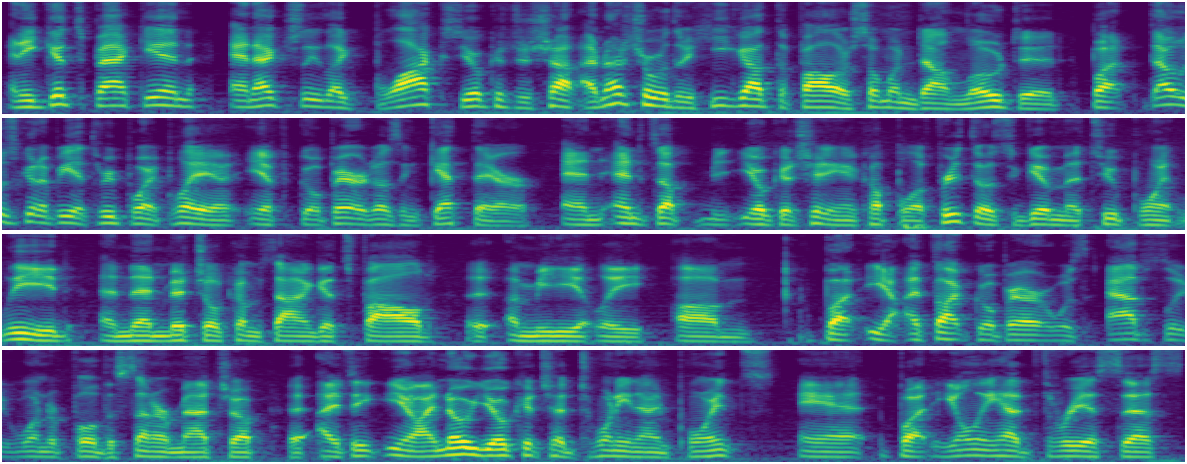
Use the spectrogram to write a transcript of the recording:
and he gets back in and actually like blocks Jokic's shot. I'm not sure whether he got the foul or someone down low did, but that was going to be a three point play if Gobert doesn't get there and ends up Jokic hitting a couple of free throws to give him a two point lead, and then Mitchell comes down and gets fouled uh, immediately. Um, but yeah, I thought Gobert was absolutely wonderful. The center matchup. I think you know I know Jokic had 29 points, and but he only had three assists,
